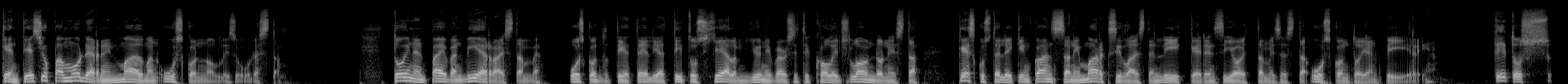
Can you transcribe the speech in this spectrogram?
kenties jopa modernin maailman uskonnollisuudesta. Toinen päivän vieraistamme, uskontotieteilijä Titus Helm University College Londonista, keskustelikin kanssani marksilaisten liikkeiden sijoittamisesta uskontojen piiriin. Titus,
